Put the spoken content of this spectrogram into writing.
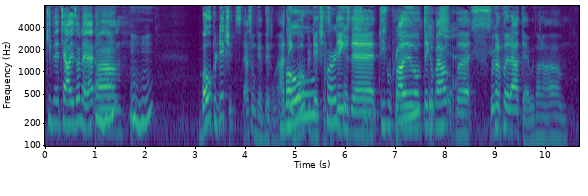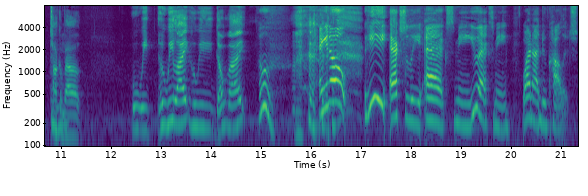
keeping the tallies on that. Mm-hmm. Um, bold predictions. That's gonna be a big one. I think bold Bold predictions. Some things that people probably don't think about, but we're gonna put it out there. We're gonna um, talk Mm-hmm. about who we who we like, who we don't like. Ooh. and you know, he actually asked me, you asked me, why not do college?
